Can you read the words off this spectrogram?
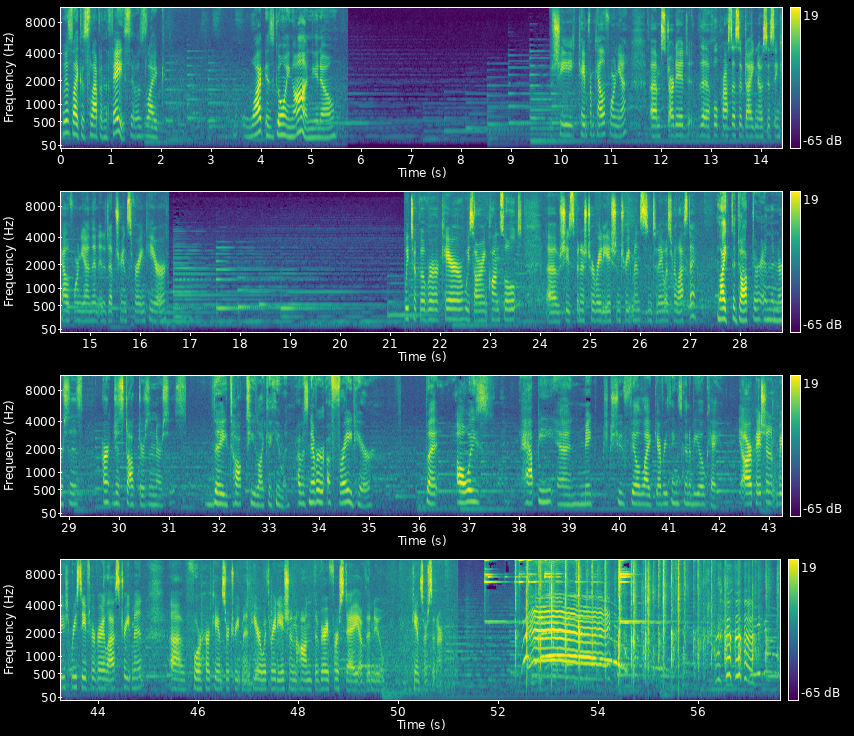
It was like a slap in the face. It was like, what is going on, you know? She came from California, um, started the whole process of diagnosis in California, and then ended up transferring here. We took over her care, we saw her in consult. Uh, she's finished her radiation treatments, and today was her last day. Like the doctor and the nurses aren't just doctors and nurses. They talk to you like a human. I was never afraid here, but always happy and makes you feel like everything's going to be okay. Our patient re received her very last treatment uh, for her cancer treatment here with radiation on the very first day of the new cancer center.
